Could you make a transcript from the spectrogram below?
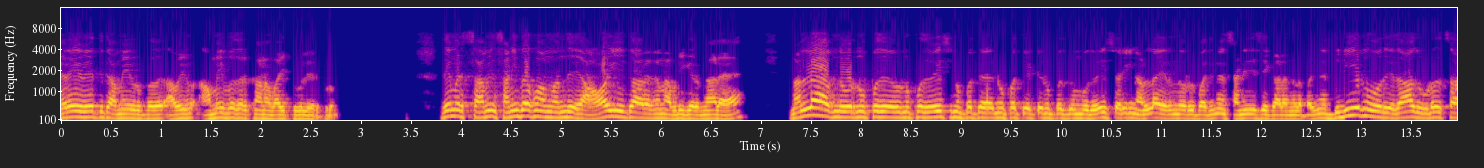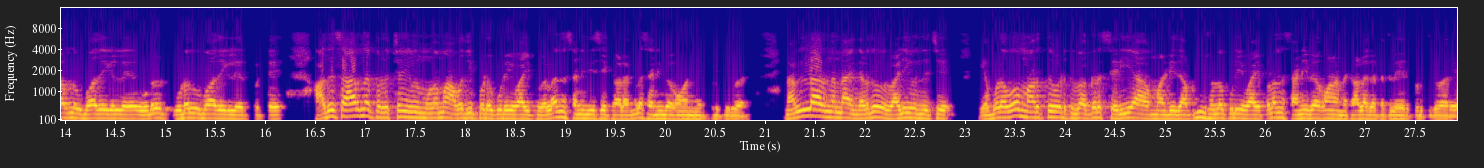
நிறைய பேர்த்துக்கு அமைப்பது அமை அமைவதற்கான வாய்ப்புகள் ஏற்படும். அதே மாதிரி சனி சனி பகவான் வந்து ஆயுள்காரகன் அப்படிங்கிறதுனால நல்லா அந்த ஒரு முப்பது முப்பது வயசு முப்பத்த முப்பத்தி எட்டு முப்பத்தி ஒன்பது வயசு வரைக்கும் நல்லா இருந்தவர் பார்த்தீங்கன்னா சனி திசை காலங்களில் பார்த்தீங்கன்னா திடீர்னு ஒரு ஏதாவது உடல் சார்ந்த உபாதைகள் உடல் உடல் உபாதைகள் ஏற்பட்டு அது சார்ந்த பிரச்சனைகள் மூலமாக அவதிப்படக்கூடிய வாய்ப்புகள் அந்த சனி திசை காலங்களில் சனி பகவான் ஏற்படுத்திடுவார். நல்லா இருந்தேன்டா இந்த இடத்துல ஒரு வழி வந்துச்சு. எவ்வளவோ மருத்துவம் எடுத்து பார்க்குற சரியாக மாட்டேது அப்படின்னு சொல்லக்கூடிய வாய்ப்பெல்லாம் அந்த சனி பகவான் அந்த காலகட்டத்தில் ஏற்படுத்திடுவார்.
